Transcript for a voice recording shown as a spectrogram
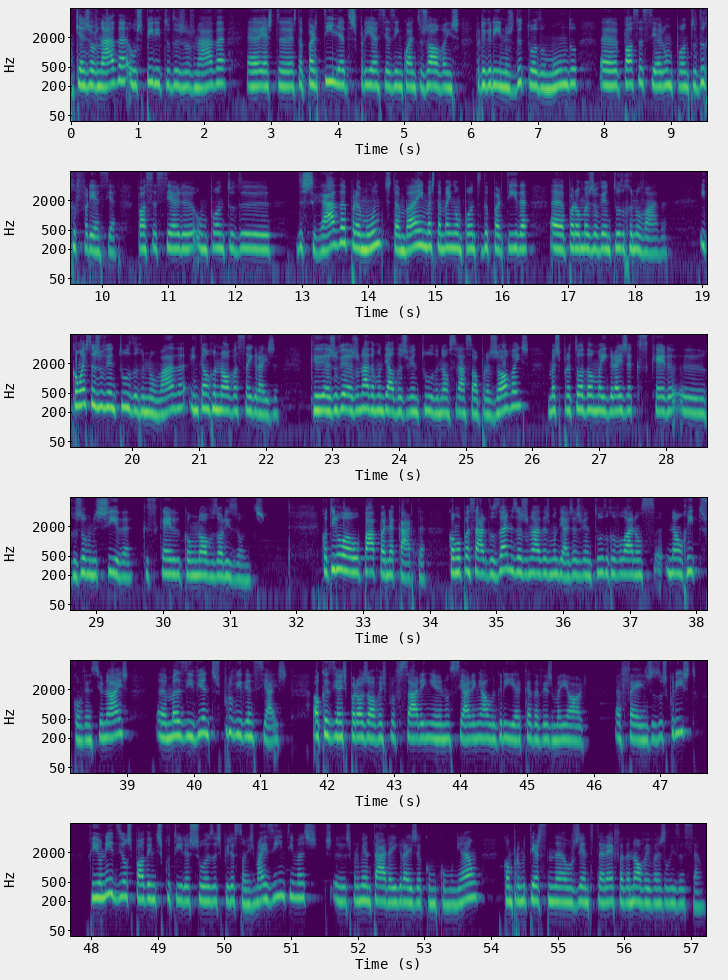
que a jornada, o espírito de jornada, eh, esta, esta partilha de experiências enquanto jovens peregrinos de todo o mundo, eh, possa ser um ponto de referência, possa ser eh, um ponto de, de chegada para muitos também, mas também um ponto de partida para uma juventude renovada. E com esta juventude renovada, então renova-se a Igreja que a, a, Jornada Mundial da Juventude não será só para jovens, mas para toda uma igreja que se quer uh, rejuvenescida, que se quer com novos horizontes. Continua o Papa na carta. Com o passar dos anos, as Jornadas Mundiais da Juventude revelaram-se não ritos convencionais, uh, mas eventos providenciais, ocasiões para os jovens professarem e anunciarem a alegria cada vez maior, a fé em Jesus Cristo, Reunidos, eles podem discutir as suas aspirações mais íntimas, eh, experimentar a Igreja como comunhão, comprometer-se na urgente tarefa da nova evangelização.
